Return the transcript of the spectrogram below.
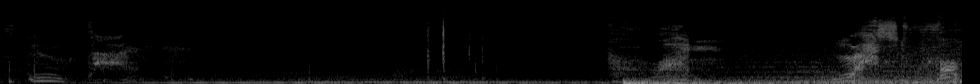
Still time. For one last photo.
